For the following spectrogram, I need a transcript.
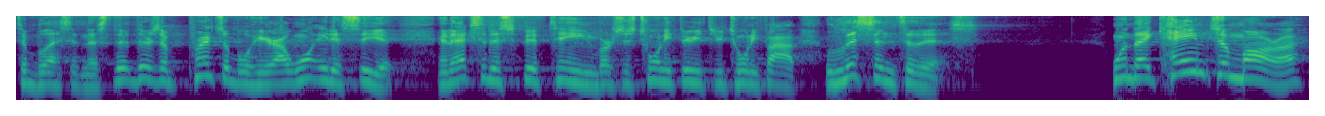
to blessedness. there's a principle here. I want you to see it. In Exodus 15, verses 23 through 25, listen to this. When they came to Marah,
